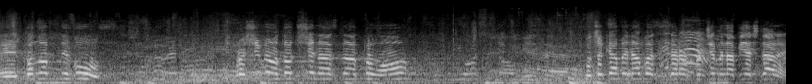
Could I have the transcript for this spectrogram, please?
e, konopny wóz. Prosimy otoczcie nas naokoło. Poczekamy na was i zaraz będziemy nabijać dalej.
